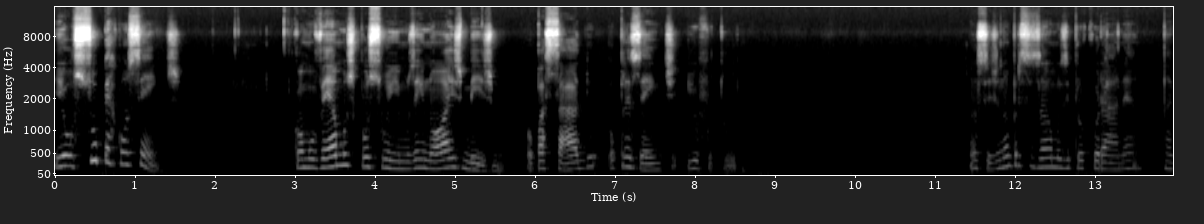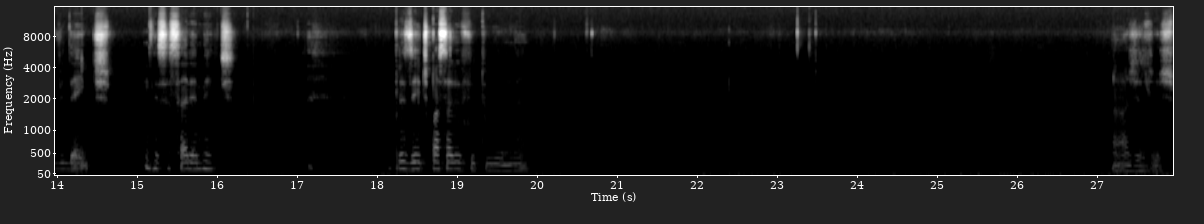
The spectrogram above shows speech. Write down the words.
e o superconsciente. Como vemos, possuímos em nós mesmo o passado, o presente e o futuro. Ou seja, não precisamos ir procurar, né, a vidente, necessariamente. O presente, o passado e o futuro, né? Ah, Jesus.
